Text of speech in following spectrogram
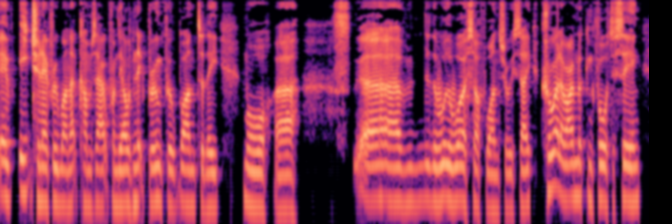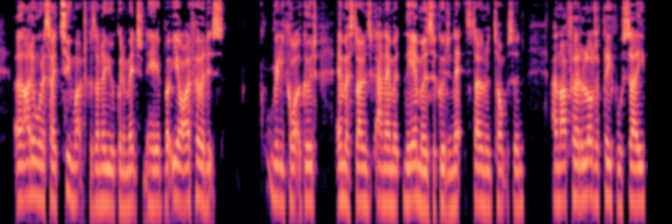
each and every one that comes out from the old Nick Broomfield one to the more uh, um, the, the worse off one, shall we say? Cruella, I'm looking forward to seeing. Uh, I don't want to say too much because I know you're going to mention it here, but yeah, I've heard it's really quite good. Emma Stone's and Emma, the Emmas are good in it, Stone and Thompson, and I've heard a lot of people say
